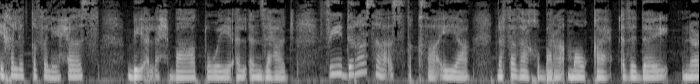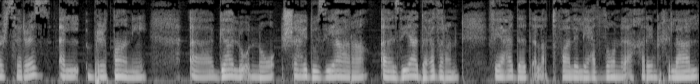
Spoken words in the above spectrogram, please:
يخلي الطفل يحس بالإحباط والانزعاج. في دراسة استقصائية نفذها خبراء موقع The Day Nurseries البريطاني آه قالوا أنه شهدوا زيارة آه زيادة عذرا في عدد الأطفال اللي يعظون الآخرين خلال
